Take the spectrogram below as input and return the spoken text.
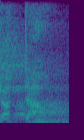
Shut down.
